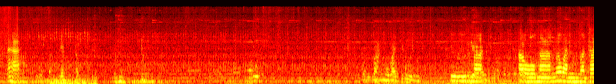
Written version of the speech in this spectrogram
ำนะคะเล่นครับบริวารมาไว้ที่นี่คือมาเอามาเมื่อวันวันพระ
